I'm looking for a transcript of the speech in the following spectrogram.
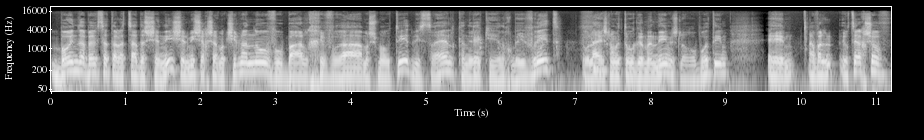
בואי נדבר קצת על הצד השני של מי שעכשיו מקשיב לנו והוא בעל חברה משמעותית בישראל, כנראה כי אנחנו בעברית, אולי יש לו מתורגמנים, יש לו רובוטים, אה, אבל אני רוצה לחשוב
